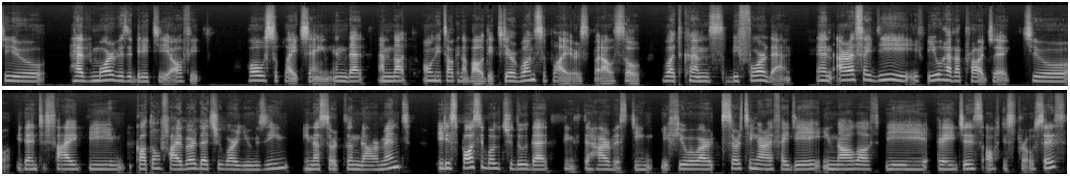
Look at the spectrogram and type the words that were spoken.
to have more visibility of its whole supply chain. And that I'm not only talking about the tier one suppliers, but also what comes before them. And RFID, if you have a project to identify the cotton fiber that you are using in a certain garment, it is possible to do that since the harvesting if you are searching RFID in all of the pages of this process.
